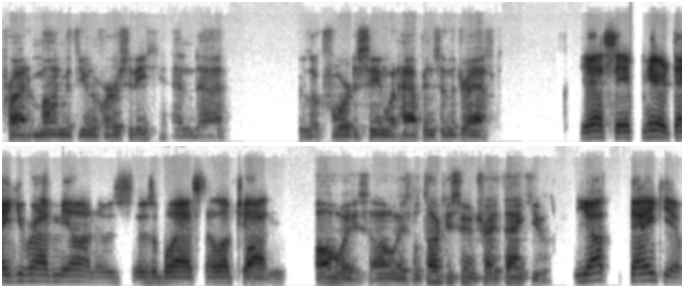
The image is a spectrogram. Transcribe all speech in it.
pride of Monmouth University. And uh, we look forward to seeing what happens in the draft. Yeah, same here. Thank you for having me on. It was it was a blast. I love chatting. Always, always. We'll talk to you soon, Trey. Thank you. Yep. Thank you.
